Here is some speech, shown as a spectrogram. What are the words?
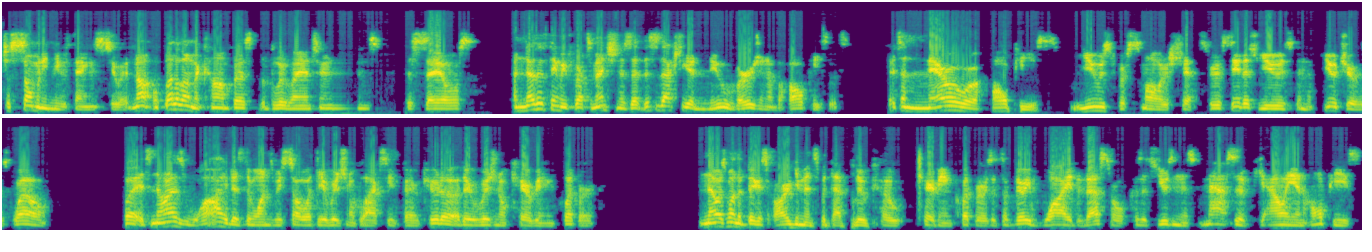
just so many new things to it. Not let alone the compass, the blue lanterns, the sails. Another thing we forgot to mention is that this is actually a new version of the hull pieces. It's a narrower hull piece used for smaller ships. We'll see this used in the future as well but it's not as wide as the ones we saw with the original Black Seas Barracuda or the original Caribbean Clipper. And that was one of the biggest arguments with that blue coat Caribbean Clipper is it's a very wide vessel because it's using this massive galleon hull piece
